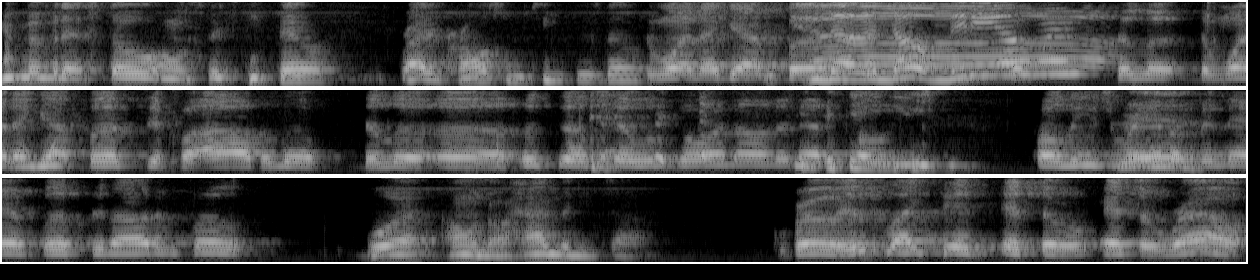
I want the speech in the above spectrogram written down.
You remember that store on 65th, right across from Keepers, though? The one that got busted. The adult video one? The, little, the one that got busted for all the little the little uh, hookups that was going on in there. The police police ran up in there and busted all them folks. Boy, I don't know how many times. Bro, it's like that at the at the route.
